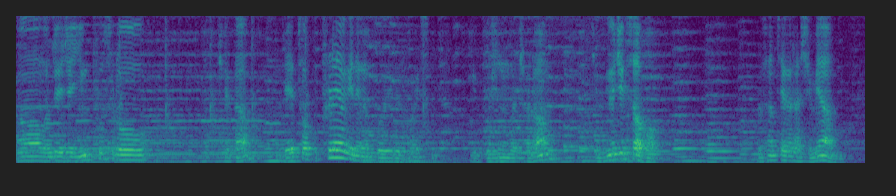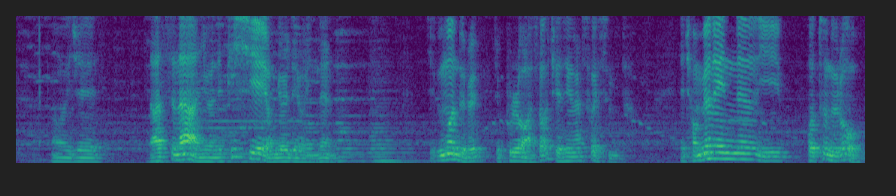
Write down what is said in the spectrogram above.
어, 먼저 이제 인풋으로 제가 네트워크 플레이어 기능을 보여드리도록 하겠습니다. 보시는 것처럼 뮤직 서버를 선택을 하시면 어, 이제 나스나 아니면 PC에 연결되어 있는 음원들을 불러와서 재생할 수가 있습니다. 전면에 있는 이 버튼으로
